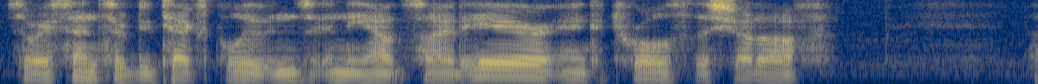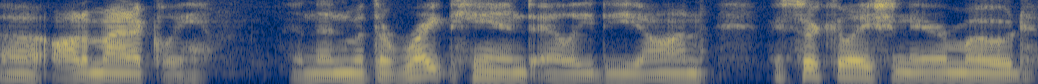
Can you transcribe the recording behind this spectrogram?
So our sensor detects pollutants in the outside air and controls the shutoff uh, automatically. And then with the right hand LED on, recirculation air mode,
